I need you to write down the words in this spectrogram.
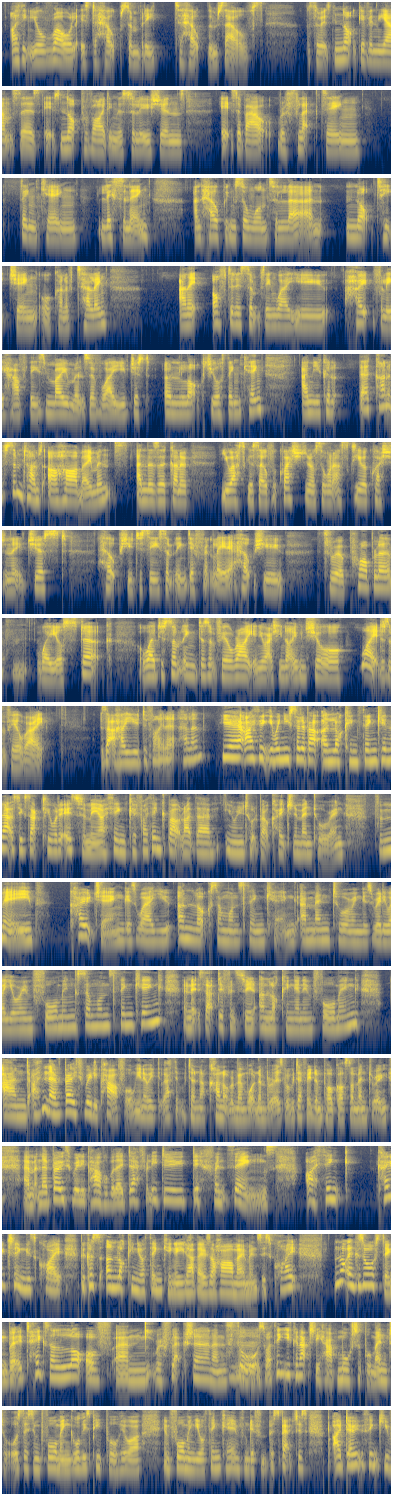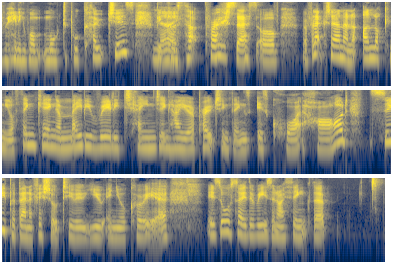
I think your role is to help somebody to help themselves. So it's not giving the answers, it's not providing the solutions, it's about reflecting, thinking, listening, and helping someone to learn, not teaching or kind of telling. And it often is something where you hopefully have these moments of where you've just unlocked your thinking and you can, they're kind of sometimes aha moments. And there's a kind of, you ask yourself a question or someone asks you a question, it just helps you to see something differently. It helps you through a problem where you're stuck or where just something doesn't feel right and you're actually not even sure why it doesn't feel right. Is that how you define it, Helen? Yeah, I think when you said about unlocking thinking, that's exactly what it is for me. I think if I think about like the, you know, when you talked about coaching and mentoring, for me, coaching is where you unlock someone's thinking and mentoring is really where you're informing someone's thinking and it's that difference between unlocking and informing. And i think they're both really powerful. You know i think we've done i cannot remember what number it is but we've definitely done podcasts on mentoring. Um, and they're both really powerful but they definitely do different things. I think coaching is quite because unlocking your thinking and you have those aha moments is quite not exhausting but it takes a lot of um, reflection and thought mm. so i think you can actually have multiple mentors this informing all these people who are informing your thinking from different perspectives but i don't think you really want multiple coaches because no. that process of reflection and unlocking your thinking and maybe really changing how you're approaching things is quite hard super beneficial to you in your career is also the reason i think that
